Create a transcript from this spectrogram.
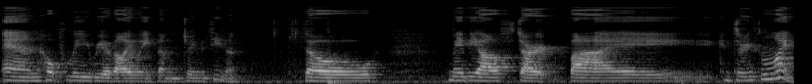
and hopefully reevaluate them during the season. So maybe I'll start by considering some wine.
